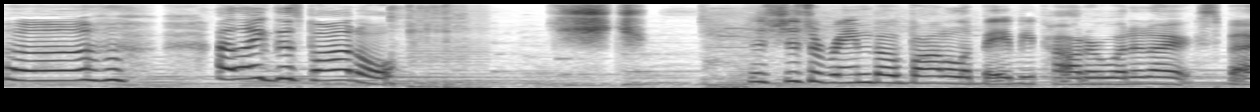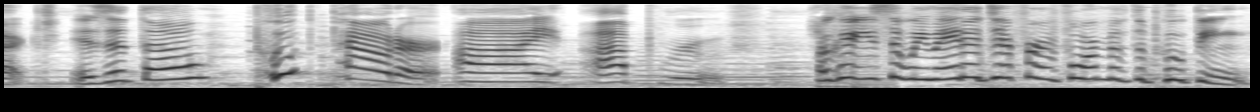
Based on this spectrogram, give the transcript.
uh, I like this bottle. Shh. It's just a rainbow bottle of baby powder. What did I expect? Is it though? Poop powder! I approve. Okay, so we made a different form of the pooping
